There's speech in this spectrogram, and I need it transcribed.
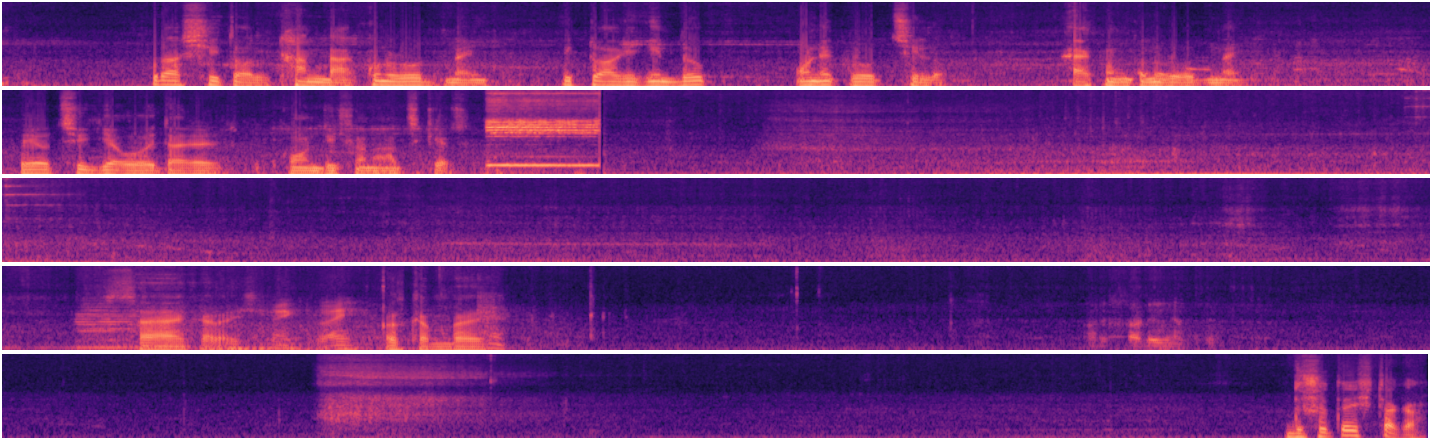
পুরা শীতল ঠান্ডা কোনো রোদ নাই। একটু আগে কিন্তু অনেক রোদ ছিল এখন কোনো রোদ নাই। এই হচ্ছে গিয়ে ওয়েদারের কন্ডিশন আজকের। Saya ভাই ওয়েলকাম ভাই দুশো তেইশ টাকা।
